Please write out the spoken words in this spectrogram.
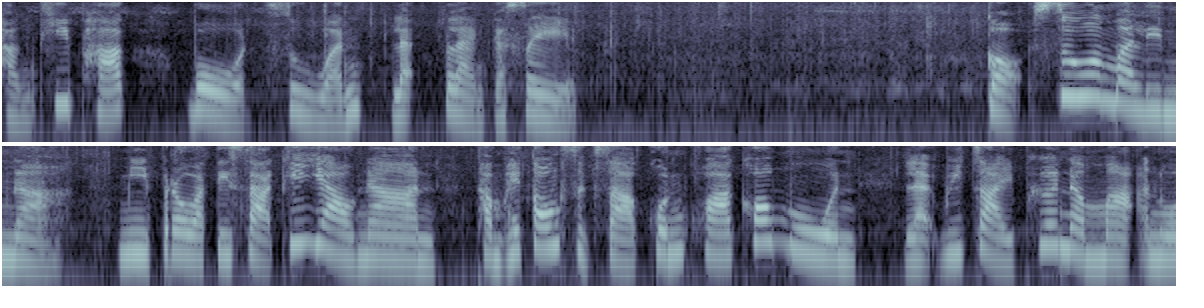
ทั้งที่พัก โบสถ์สวนและแปลงเกษตร เกาะซัวมาลินนามีประวัติศาสตร์ที่ยาวนานทำให้ต้องศึกษาค้นคว้าข้อมูล และวิจัยเพื่อนำมาอนุ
